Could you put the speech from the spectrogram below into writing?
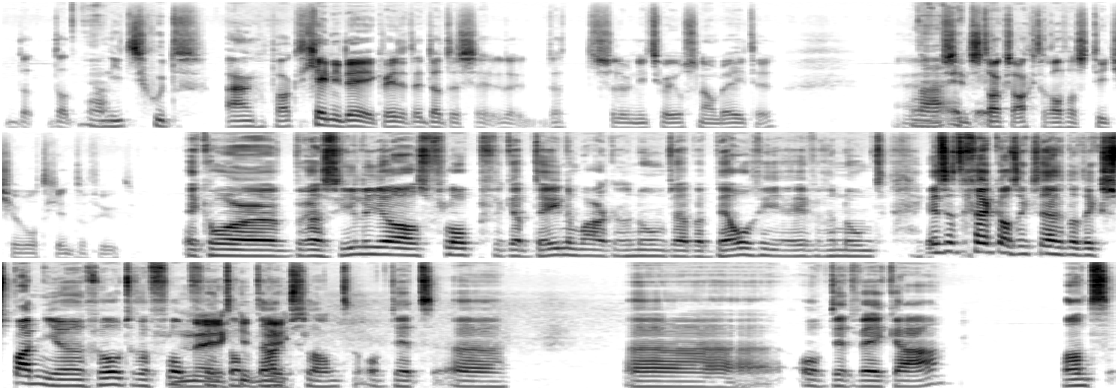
dat, dat Ja. niet goed aangepakt? Geen idee, ik weet het, dat, is, eh, dat zullen we niet zo heel snel weten. Eh, Nou, misschien ik- straks achteraf als teacher wordt geïnterviewd. Ik hoor Brazilië als flop. Ik heb Denemarken genoemd. We hebben België even genoemd. Is het gek als ik zeg dat ik Spanje een grotere flop Nee, vind dan nee. Duitsland op dit, eh, eh, op dit WK? Want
